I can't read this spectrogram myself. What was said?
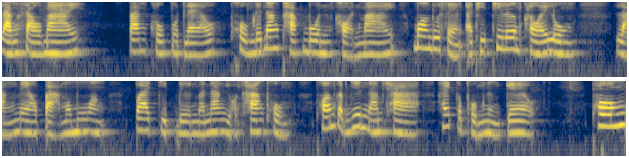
หลังเสาไม้ตั้งครบหมดแล้ว ผมได้นั่งพักบนขอนไม้ มองดูแสงอาทิตย์ที่เริ่มคล้อยลง หลังแนวป่ามะม่วงป้าจิตเดินมานั่งอยู่ข้างๆผม พร้อมกับยื่นน้ำชาให้กับผมหนึ่งแก้ว พงษ์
